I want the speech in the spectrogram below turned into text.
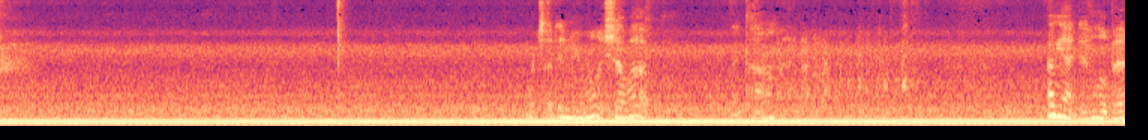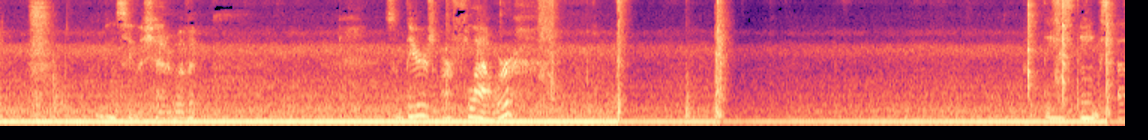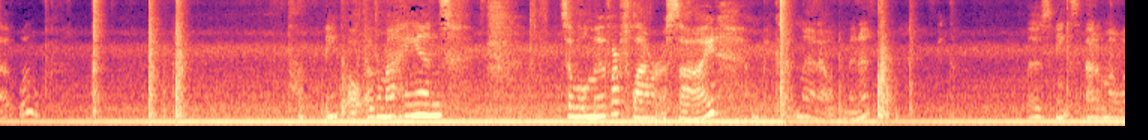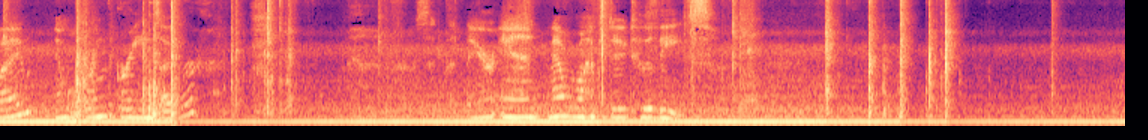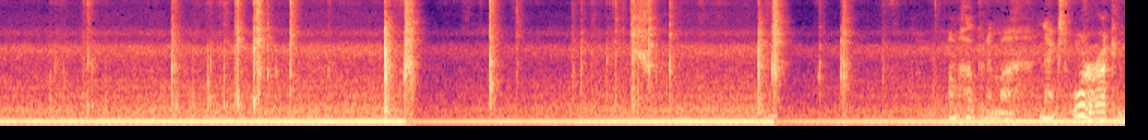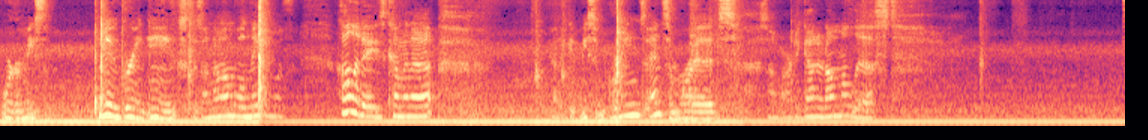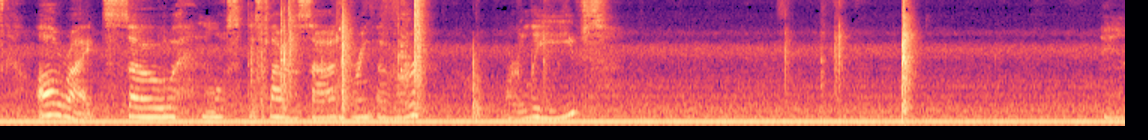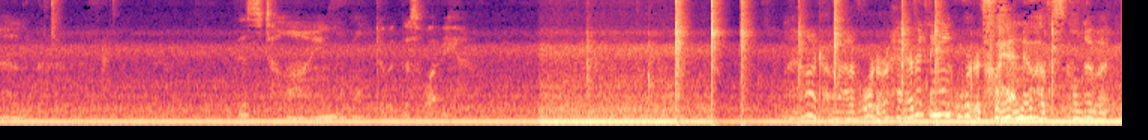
Which I didn't even really show up that time. Oh yeah, it did a little bit. You can see the shadow of it. So there's our flower. Put these inks up. Woo. Purple ink all over my hands. So we'll move our flower aside. We'll be cutting that out in a minute. Get the, those inks out of my way and we'll bring the greens over. Set that there and now we're going to have to do two of these. order, I can order me some new green inks because I know I'm going to need them with holidays coming up. Gotta get me some greens and some reds. So I've already got it on my list. All right, so we'll set these flowers aside and bring over our leaves. Everything in order the way I knew I was going to do it.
